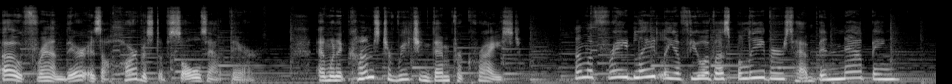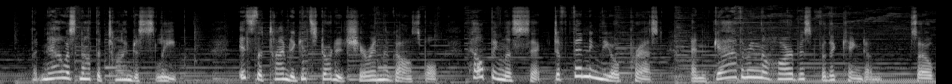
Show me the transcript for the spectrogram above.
Oh, friend, there is a harvest of souls out there. And when it comes to reaching them for Christ, I'm afraid lately a few of us believers have been napping. But now is not the time to sleep. It's the time to get started sharing the gospel, helping the sick, defending the oppressed, and gathering the harvest for the kingdom. So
